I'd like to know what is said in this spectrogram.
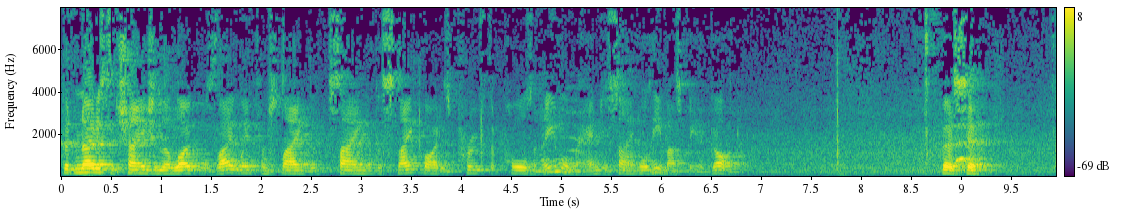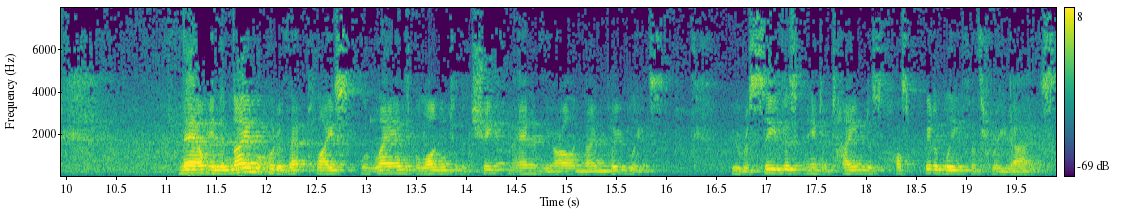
But notice the change in the locals. They went from saying that, saying that the snake bite is proof that Paul's an evil man to saying, well, he must be a god. Verse 7. Now, in the neighbourhood of that place were lands belonging to the chief man of the island named Publius who received us and entertained us hospitably for three days.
